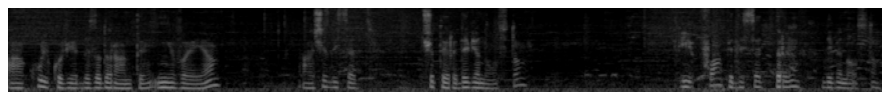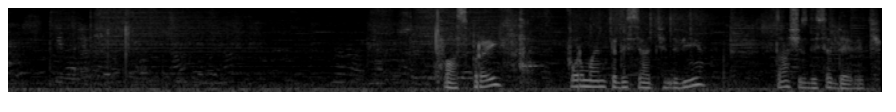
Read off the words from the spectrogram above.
А кулькові дезодоранти а, 64,90 і ФА 53,90. Фа спрей Формен 52 та 69.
